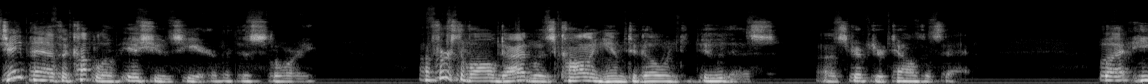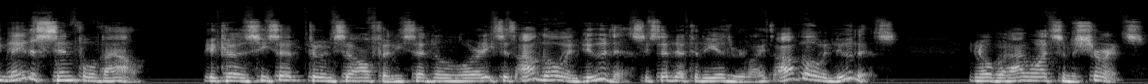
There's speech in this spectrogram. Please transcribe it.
Japheth, a couple of issues here with this story. Uh, first of all, God was calling him to go and to do this. Uh, scripture tells us that. But he made a sinful vow because he said to himself and he said to the Lord, he says, I'll go and do this. He said that to the Israelites, I'll go and do this. You know, but I want some assurance.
